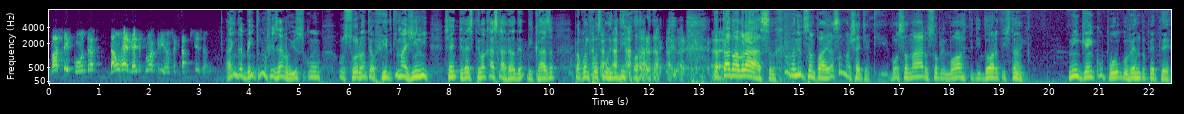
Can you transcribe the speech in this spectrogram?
vá ser contra dar um remédio para uma criança que está precisando. Ainda bem que não fizeram isso com o soro antiofídico. Imagine se a gente tivesse que ter uma cascavel dentro de casa para quando fosse mordido de cobra. Deputado, um abraço. Ivanildo Sampaio, essa manchete aqui. Bolsonaro sobre morte de Dorothy Stang. Ninguém culpou o governo do PT.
